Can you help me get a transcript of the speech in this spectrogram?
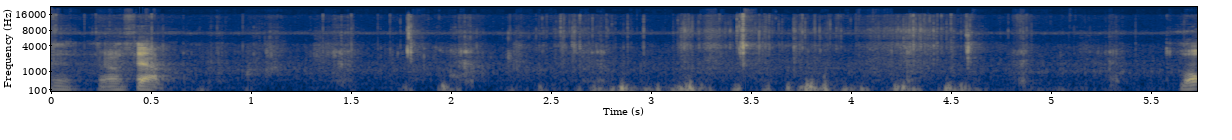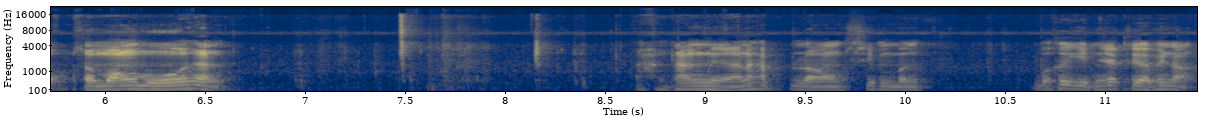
อืมน้องเสียบ มกสมองหมูท่านอาหารทางเหนือนะครับ ลองชิมเบิงบ่เคยกินจักเทือพี่น้อง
